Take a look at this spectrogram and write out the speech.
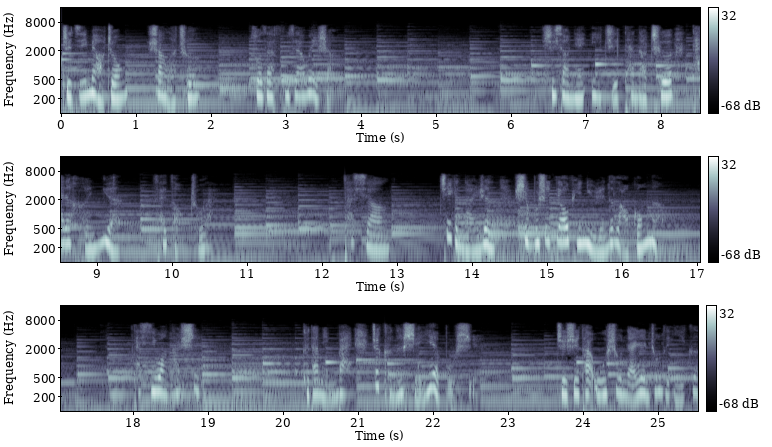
只几秒钟上了车，坐在副驾位上。徐小年一直看到车开得很远，才走出来。他想。这个男人是不是貂皮女人的老公呢？他希望他是，可他明白这可能谁也不是，只是他无数男人中的一个，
